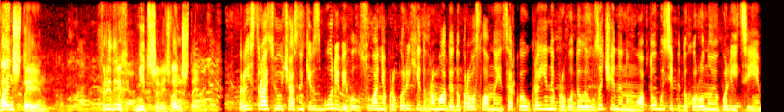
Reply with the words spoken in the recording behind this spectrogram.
Вайнштейн. Фрідріх Ніцшевич Вайнштейн. Реєстрацію учасників зборів і голосування про перехід громади до Православної церкви України проводили у зачиненому автобусі під охороною поліції.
